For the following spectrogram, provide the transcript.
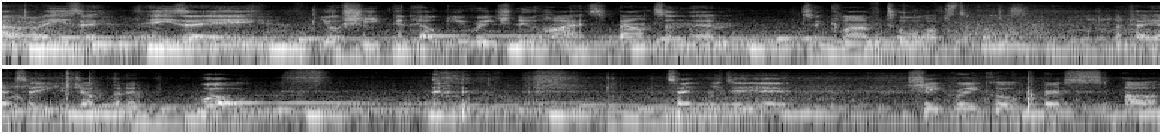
Oh, easy. Easy. Your sheep can help you reach new heights. Bounce on them to climb tall obstacles. Okay, yeah, so you can jump on them. Whoa! Take me to your sheep recall. Press R.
